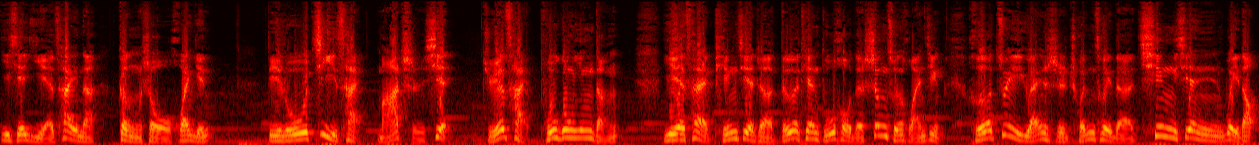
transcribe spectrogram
一些野菜呢更受欢迎。比如荠菜、马齿苋、蕨菜、蒲公英等野菜，凭借着得天独厚的生存环境和最原始纯粹的清鲜味道，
